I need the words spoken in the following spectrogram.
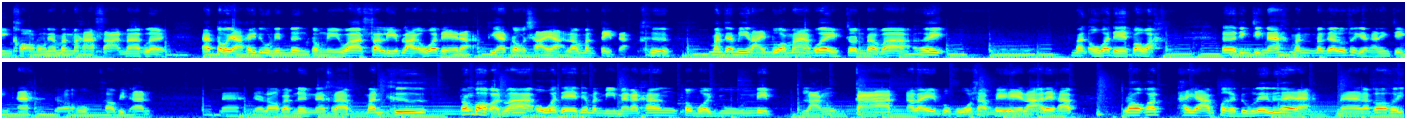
ริงๆ ของตรงเนี้ยมันมหาศาลมากเลยแอตโตอยากให้ดูนิดนึงตรงนี้ว่าสลีปไลน์โอเวอร์เดทอะที่แอตโตใช้อะแล้วมันติดอะคือ มันจะมีหลายตัวมากเว้ย จนแบบว่า เฮ้ย มันโอเวอร์เดทป่าวะ เออจริง ๆ นะ มันมันจะรู้สึกอย่างนั้นจริง ๆ อะ เดี๋ยวเข้าผิดอันนะเดี๋ยวรอแป๊บหนึ่งนะครับ มันคือต้องบอกก่อนว่าโอเวอร์เดทเนี่ยมันมีแม้กระทั่งตัวยูนิตหลังการ์ดอะไรโอ้โหสัพเพเหระเลยครับ เราก็พยายามเปิดดูเรื่อยๆแหละนะแล้วก็เฮ้ย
